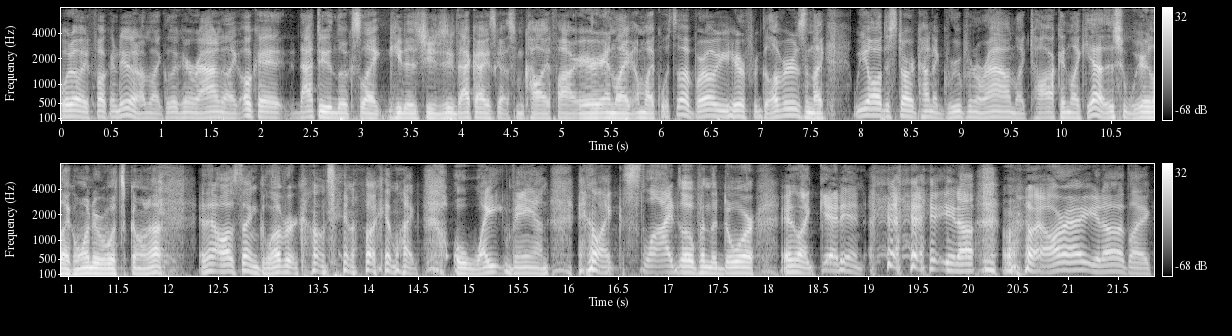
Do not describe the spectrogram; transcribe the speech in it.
what do I fucking do? And I'm like looking around, and like, okay, that dude looks like he does. That guy's got some cauliflower ear, and like, I'm like, what's up, bro? You here for Glovers? And like, we all just start kind of grouping around, like talking, like, yeah, this is weird. Like, I wonder what's going on. And then all of a sudden, Glover comes in a fucking like a white van and like slides open the door and like get in, you know. Like, all right, you know, like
